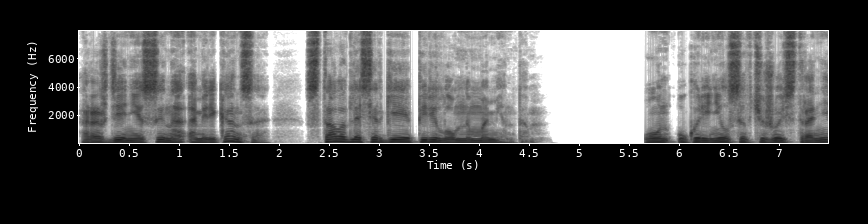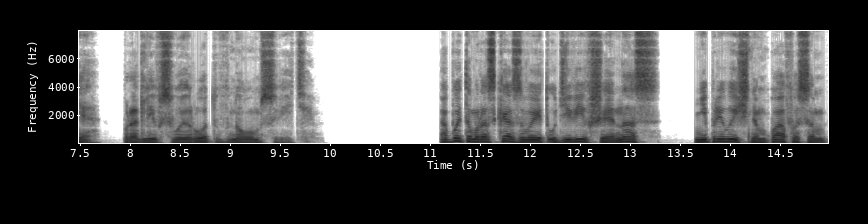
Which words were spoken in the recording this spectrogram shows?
рождение сына-американца стало для Сергея переломным моментом. Он укоренился в чужой стране, продлив свой род в новом свете. Об этом рассказывает удивившая нас непривычным пафосом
